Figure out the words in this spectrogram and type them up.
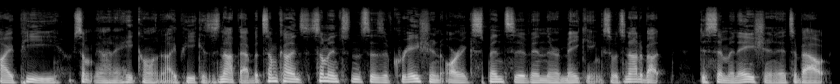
IP or something. I hate calling it IP because it's not that, but some kinds, some instances of creation are expensive in their making. So it's not about dissemination. It's about,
